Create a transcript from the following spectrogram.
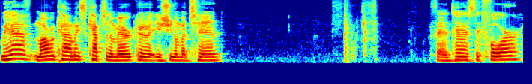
We have Marvel Comics Captain America issue number 10. Fantastic Four.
